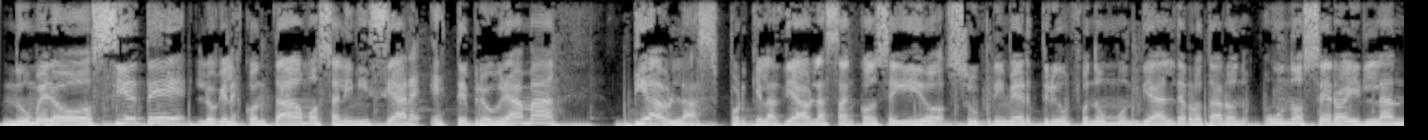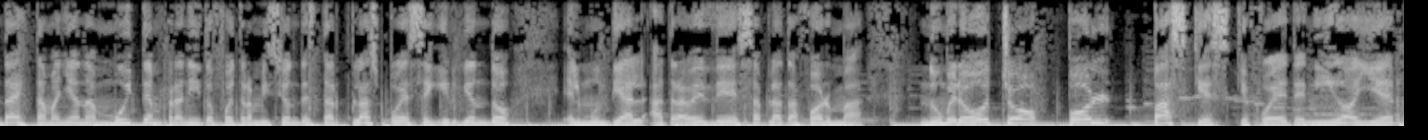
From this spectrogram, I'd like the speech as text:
Número 7, lo que les contábamos al iniciar este programa, Diablas, porque las Diablas han conseguido su primer triunfo en un mundial, derrotaron 1-0 a Irlanda esta mañana muy tempranito, fue transmisión de Star Plus, puedes seguir viendo el mundial a través de esa plataforma. Número 8, Paul Vázquez, que fue detenido ayer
